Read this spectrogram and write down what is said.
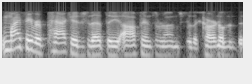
my favorite package that the offense runs for the Cardinals is the,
